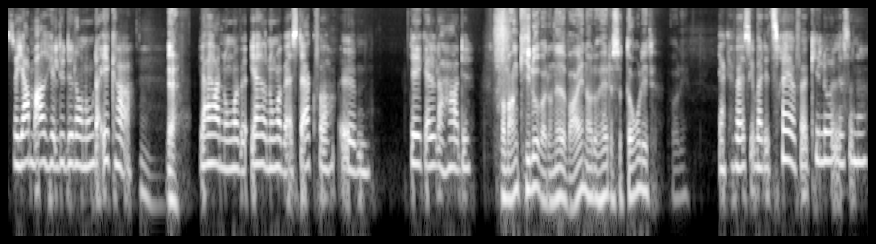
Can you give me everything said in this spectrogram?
så jeg er meget heldig. Det er der nogen, der ikke har. Mm. Ja. Jeg har nogen at, jeg havde nogen at være stærk for. Øhm, det er ikke alle, der har det. Hvor mange kilo var du nede at veje, når du havde det så dårligt? Jeg kan faktisk, var det 43 kilo eller sådan noget?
